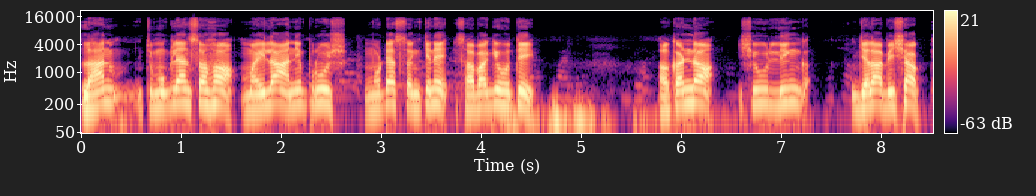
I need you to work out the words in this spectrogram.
लहान चिमुकल्यांसह महिला आणि पुरुष मोठ्या संख्येने सहभागी होते. अखंड शिवलिंग जलाभिषेक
